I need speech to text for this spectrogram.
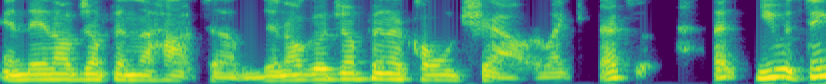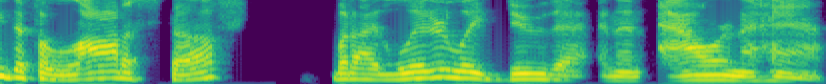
and then I'll jump in the hot tub. Then I'll go jump in a cold shower. Like that's that, you would think that's a lot of stuff, but I literally do that in an hour and a half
